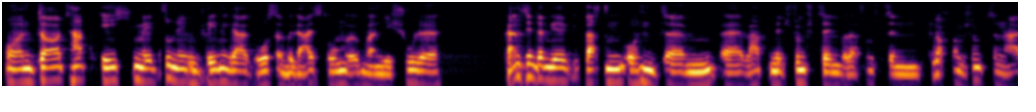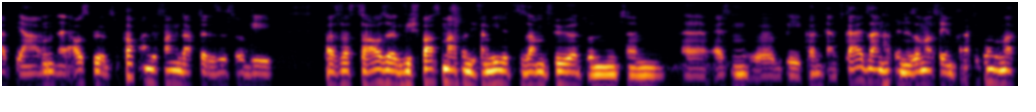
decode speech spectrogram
Und dort habe ich mit zunehmend weniger großer Begeisterung irgendwann die Schule ganz hinter mir gelassen und ähm, äh, habe mit 15 oder 15, doch mit 15,5 Jahren eine Ausbildung zum Koch angefangen, dachte, das ist irgendwie was, was zu Hause irgendwie Spaß macht und die Familie zusammenführt und ähm, äh, Essen irgendwie könnte ganz geil sein. Habe in der Sommerferien ein Praktikum gemacht,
